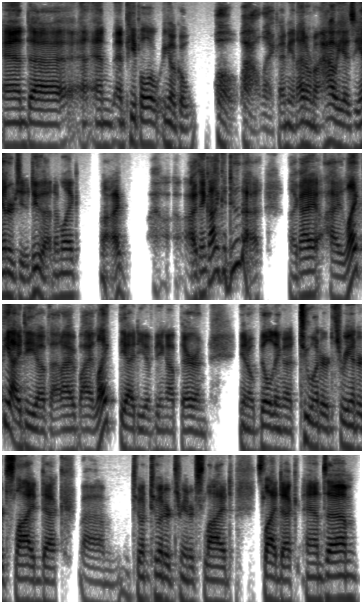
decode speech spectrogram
and uh, and and people you know go, oh wow, like I mean I don't know how he has the energy to do that, and I'm like, "Oh, I I think I could do that. Like i i like the idea of that. I i like the idea of being up there and you know building a 200 300 slide deck um 200 300 slide slide deck. And um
